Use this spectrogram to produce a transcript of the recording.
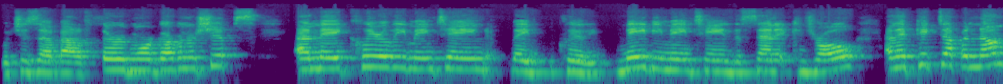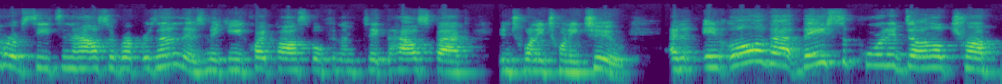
which is about a third more governorships and they clearly maintained they clearly maybe maintained the senate control. And they picked up a number of seats in the house of representatives making it quite possible for them to take the house back in 2022 and in all of that they supported donald trump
